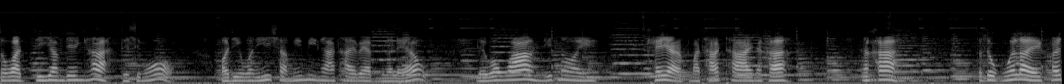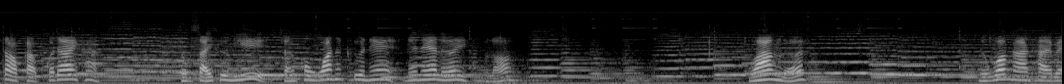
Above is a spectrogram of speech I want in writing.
สวัสดียามเย็นค่ะ เดซิโม พอดีวันนี้ฉันไม่มีงานถ่ายแบบเหลือแล้ว เลยว่างๆนิดหน่อย แค่อยากมาทักทายนะคะ นะคะ สะดวกเมื่อไหร่ค่อยตอบกลับก็ได้ค่ะ สงสัยคืนนี้ฉันคงว่างทั้งคืนแน่แน่ๆเลยหัวเราะว่างเหรอ หรือว่างานถ่ายแบ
